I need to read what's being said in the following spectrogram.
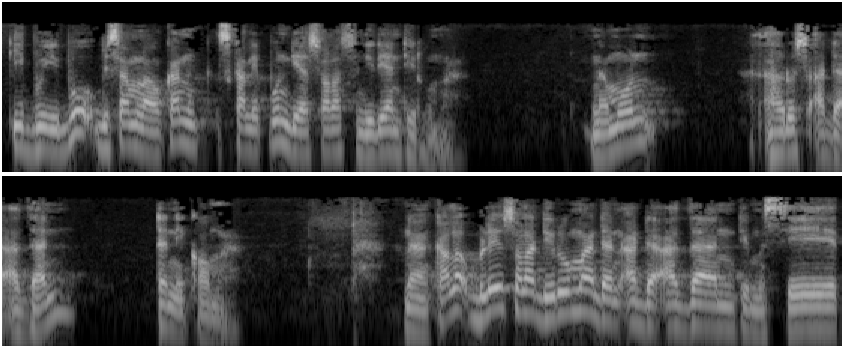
Ibu-ibu bisa melakukan sekalipun dia sholat sendirian di rumah. Namun harus ada adzan dan iqamah. Nah, kalau beliau sholat di rumah dan ada adzan di masjid,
